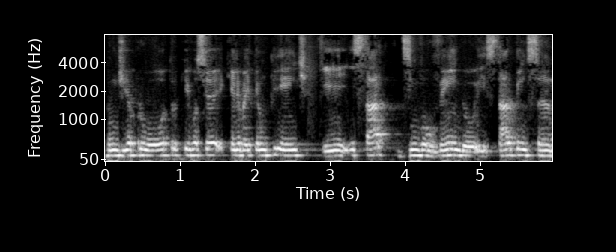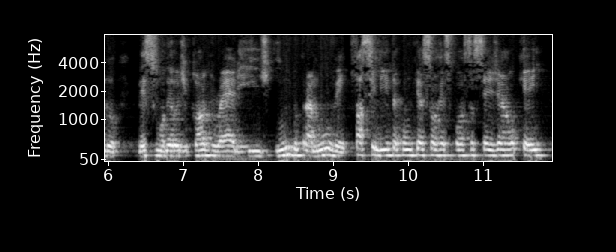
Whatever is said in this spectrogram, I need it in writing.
de um dia para o outro que você que ele vai ter um cliente e estar desenvolvendo e estar pensando nesse modelo de cloud ready e indo para a nuvem facilita com que a sua resposta seja ok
